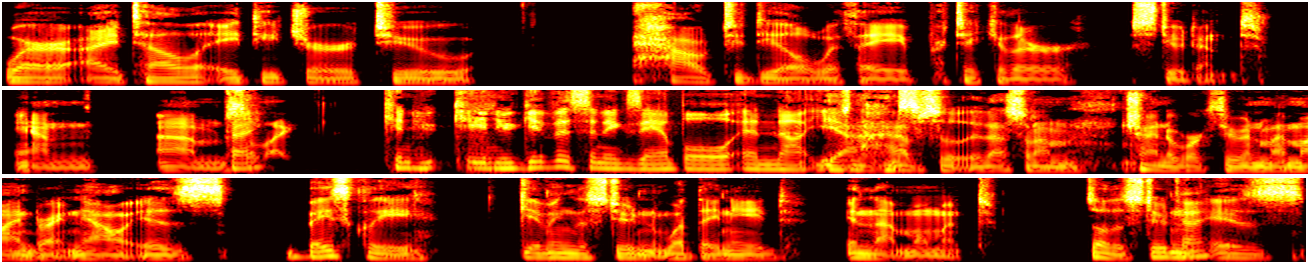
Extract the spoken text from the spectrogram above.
where I tell a teacher to how to deal with a particular student. And um, okay. so like can you can you give us an example and not use yeah names? absolutely that's what i'm trying to work through in my mind right now is basically giving the student what they need in that moment so the student okay. is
